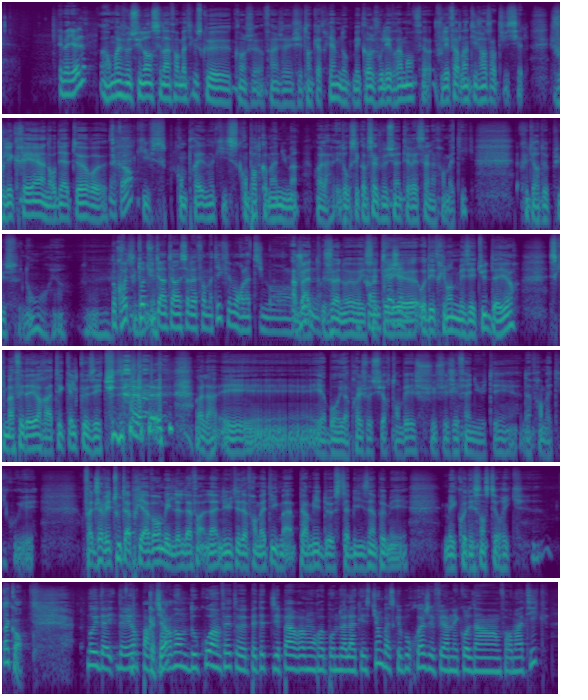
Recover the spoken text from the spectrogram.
Emmanuel Alors moi, je me suis lancé dans l'informatique parce que quand je, enfin, j'étais en quatrième, donc, mais quand je voulais vraiment faire, je voulais faire de l'intelligence artificielle. Je voulais créer un ordinateur euh, qui se comprenne, qui se comporte comme un humain. Voilà. Et donc c'est comme ça que je me suis intéressé à l'informatique. Que dire de plus? Non, rien. Donc en fait, toi, tu t'es intéressé à l'informatique finalement relativement ah bah, jeune. jeune, oui, oui. C'était euh, au détriment de mes études d'ailleurs, ce qui m'a fait d'ailleurs rater quelques études. voilà. Et, et, bon, et après, je suis retombé, j'ai fait un UT d'informatique où en fait, j'avais tout appris avant, mais l'UT d'informatique m'a permis de stabiliser un peu mes, mes connaissances théoriques. D'accord. Oui, d'ailleurs, par, pardon, du coup, en fait, euh, peut-être j'ai pas vraiment répondu à la question parce que pourquoi j'ai fait une école d'informatique,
